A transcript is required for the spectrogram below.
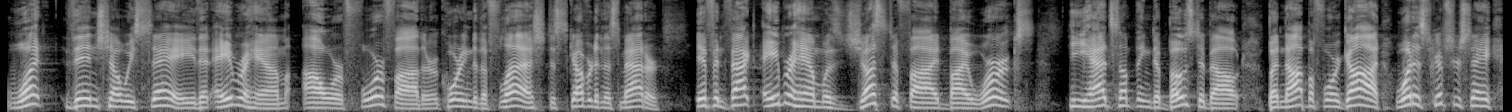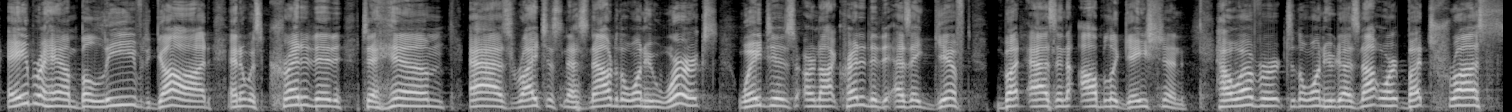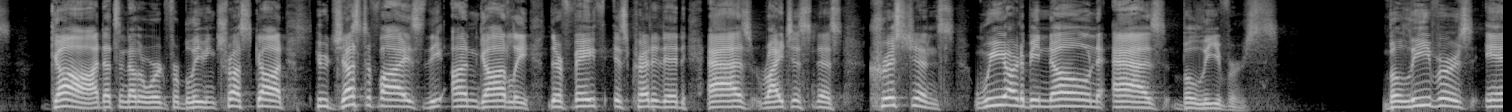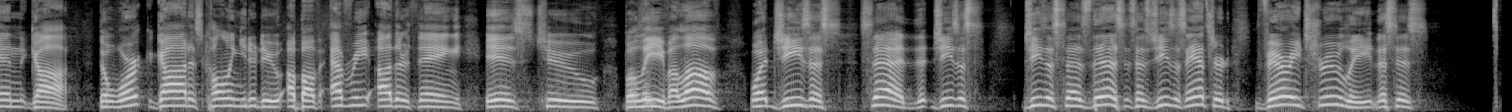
What then shall we say that Abraham, our forefather, according to the flesh, discovered in this matter? If in fact Abraham was justified by works, he had something to boast about, but not before God. What does Scripture say? Abraham believed God, and it was credited to him as righteousness. Now, to the one who works, wages are not credited as a gift, but as an obligation. However, to the one who does not work, but trusts, God, that's another word for believing, trust God, who justifies the ungodly. Their faith is credited as righteousness. Christians, we are to be known as believers. Believers in God. The work God is calling you to do above every other thing is to believe. I love what Jesus said. That Jesus Jesus says this. It says Jesus answered, "Very truly, this is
